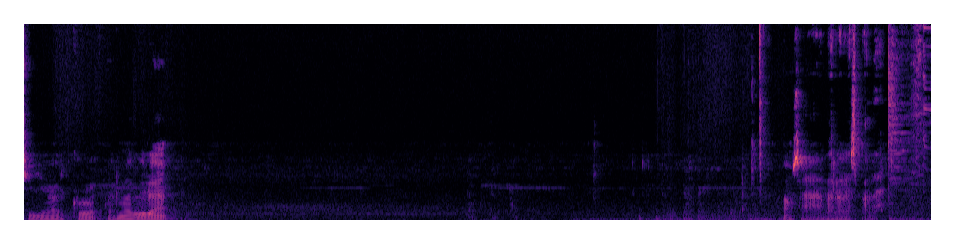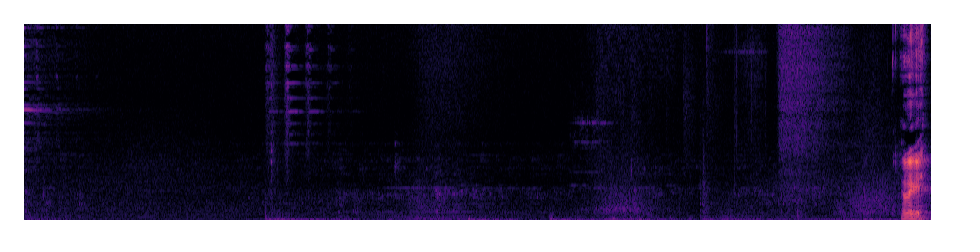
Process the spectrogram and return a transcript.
Cuchillo, arco, armadura. Vamos a darle a la espada. ¿Y ahora qué?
